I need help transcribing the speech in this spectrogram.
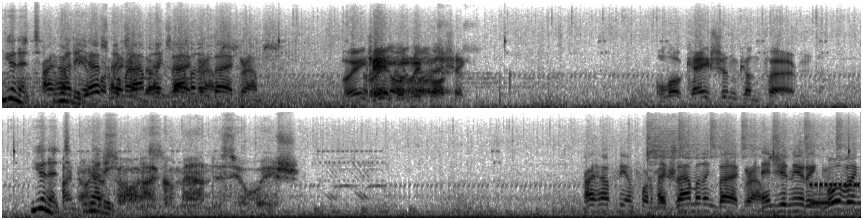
Unit I have ready. yes, Commander. Examining diagrams. Waiting Vehicle reporting. Location confirmed. Unit I know ready. you saw it. My command is your wish. I have the information. Examining diagrams. Engineering. Moving.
